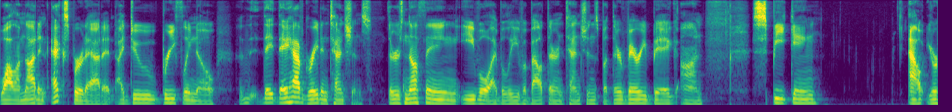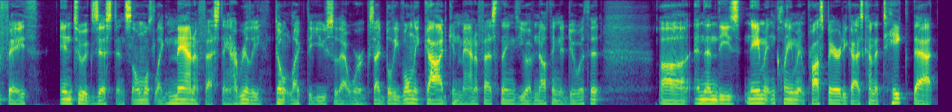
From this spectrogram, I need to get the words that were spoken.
While I'm not an expert at it, I do briefly know they, they have great intentions there's nothing evil, I believe, about their intentions, but they're very big on speaking out your faith into existence, almost like manifesting. I really don't like the use of that word because I believe only God can manifest things. You have nothing to do with it. Uh, and then these name it and claim it and prosperity guys kind of take that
